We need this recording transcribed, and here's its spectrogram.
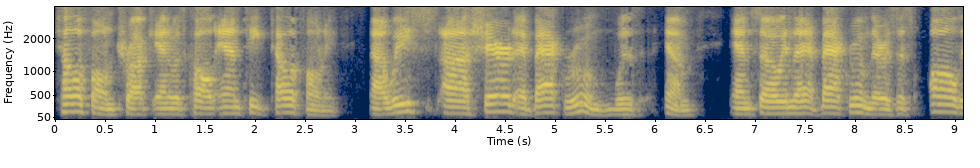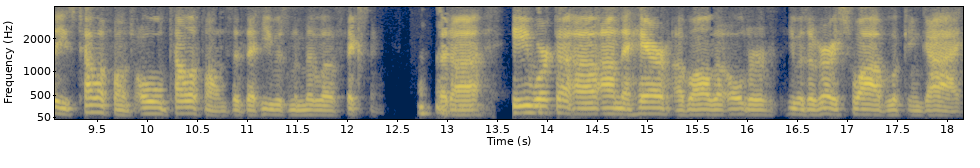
telephone truck, and it was called Antique Telephony. Now we uh, shared a back room with him, and so in that back room there was this all these telephones, old telephones that, that he was in the middle of fixing. But uh, he worked uh, on the hair of all the older. He was a very suave-looking guy,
